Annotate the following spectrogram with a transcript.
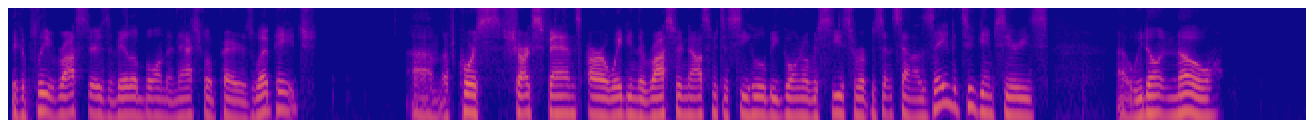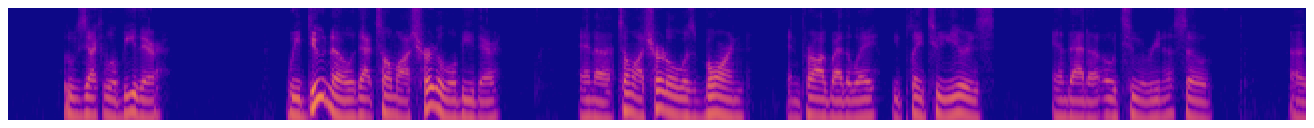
The complete roster is available on the Nashville Predators webpage. Um, of course, Sharks fans are awaiting the roster announcement to see who will be going overseas to represent San Jose in the two game series. Uh, we don't know who exactly will be there. We do know that Tomas Hertl will be there. And uh, Tomas Hertl was born in Prague, by the way. He played two years in that uh, O2 arena. So, uh,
